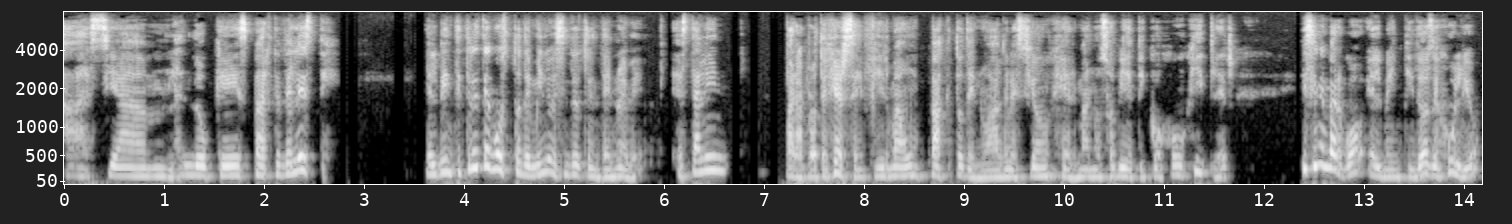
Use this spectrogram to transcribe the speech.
hacia mm, lo que es parte del este. El 23 de agosto de 1939, Stalin, para protegerse, firma un pacto de no agresión germano-soviético con Hitler, y sin embargo, el 22 de julio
